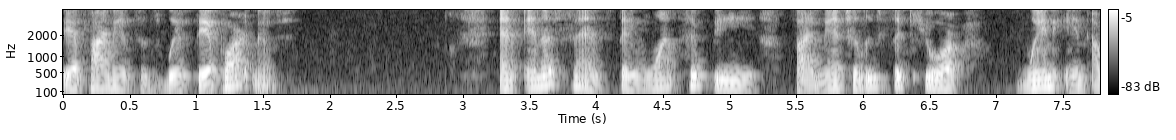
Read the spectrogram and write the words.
their finances with their partners. And in a sense, they want to be financially secure when in a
